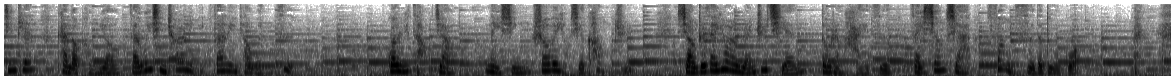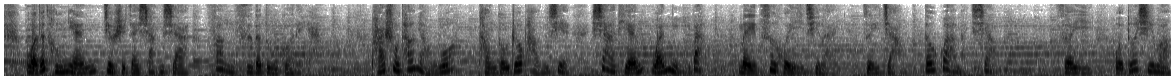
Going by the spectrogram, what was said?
今天看到朋友在微信圈里发了一条文字，关于早教，内心稍微有些抗拒，想着在幼儿园之前都让孩子在乡下放肆的度过。我的童年就是在乡下放肆的度过的呀。爬树掏鸟窝，趟沟捉螃蟹，下田玩泥巴，每次回忆起来，嘴角都挂满笑。所以我多希望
